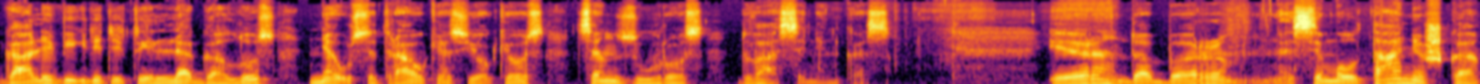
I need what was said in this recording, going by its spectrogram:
Gali vykdyti tai legalus, neužsitraukęs jokios cenzūros dvasininkas. Ir dabar simultaniška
